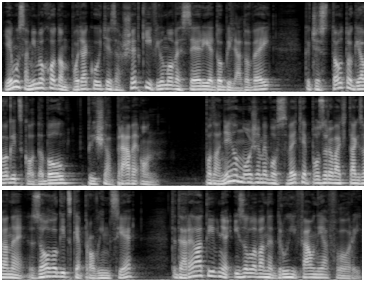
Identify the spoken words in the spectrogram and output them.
Jemu sa mimochodom poďakujte za všetky filmové série doby ľadovej, keďže s touto geologickou dobou prišiel práve on. Podľa neho môžeme vo svete pozorovať tzv. zoologické provincie, teda relatívne izolované druhy fauny a flóry.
